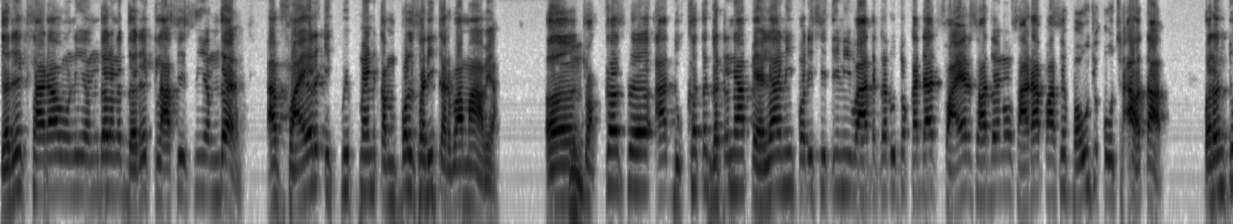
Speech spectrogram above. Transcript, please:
દરેક શાળાઓની અંદર અને દરેક ક્લાસીસની અંદર આ ફાયર ઇક્વિપમેન્ટ કમ્પલસરી કરવામાં આવ્યા. ચોક્કસ આ દુઃખદ ઘટના પહેલાની પરિસ્થિતિની વાત કરું તો કદાચ ફાયર સાધનો શાળા પાસે બહુ જ ઓછા હતા. પરંતુ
